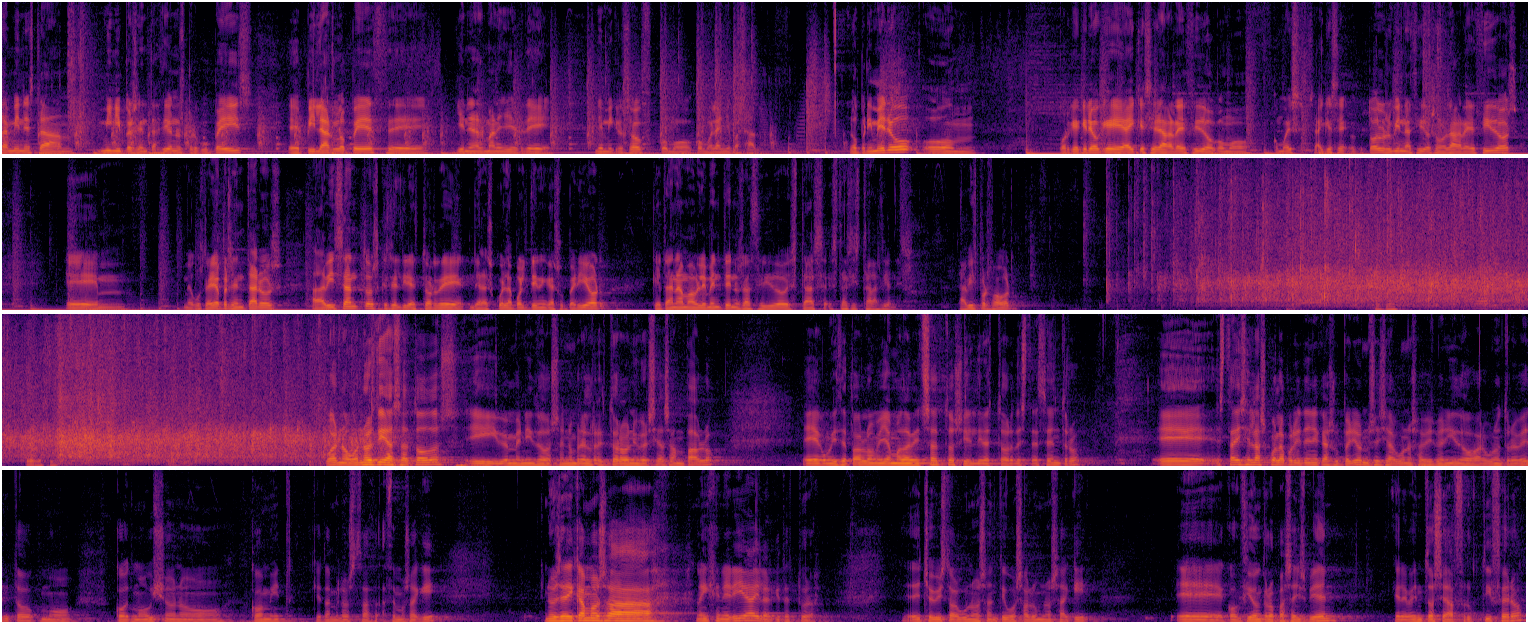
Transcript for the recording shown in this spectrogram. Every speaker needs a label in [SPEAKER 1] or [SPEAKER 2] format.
[SPEAKER 1] también esta mini presentación, no os preocupéis. Eh, Pilar López, eh, General Manager de, Microsoft, como, como, el año pasado. Lo primero, um, porque creo que hay que ser agradecido como, como es, hay que todos los bien nacidos somos agradecidos. Em, me gustaría presentaros a David Santos, que es el director de, de, la Escuela Politécnica Superior, que tan amablemente nos ha cedido estas, estas instalaciones. David, por favor.
[SPEAKER 2] Bueno, buenos días a todos y bienvenidos en nombre del rector de la Universidad de San Pablo. Eh, como dice Pablo, me llamo David Santos, soy el director de este centro. Eh, estáis en la Escuela Politécnica Superior, no sé si algunos habéis venido a algún otro evento, como CodeMotion o Commit, que también lo hacemos aquí. Nos dedicamos a la ingeniería y la arquitectura. De hecho, he visto algunos antiguos alumnos aquí. Eh, confío en que lo paséis bien, que el evento sea fructífero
